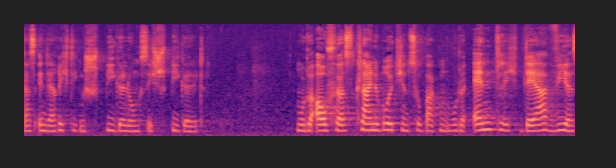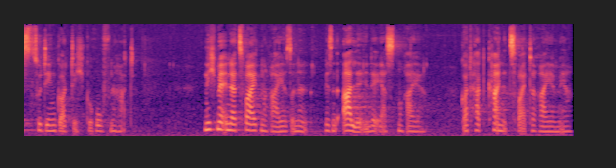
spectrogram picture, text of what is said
das in der richtigen Spiegelung sich spiegelt, wo du aufhörst, kleine Brötchen zu backen, wo du endlich der wirst, zu dem Gott dich gerufen hat. Nicht mehr in der zweiten Reihe, sondern wir sind alle in der ersten Reihe. Gott hat keine zweite Reihe mehr.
